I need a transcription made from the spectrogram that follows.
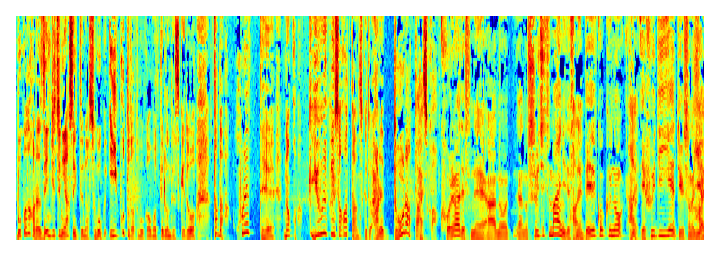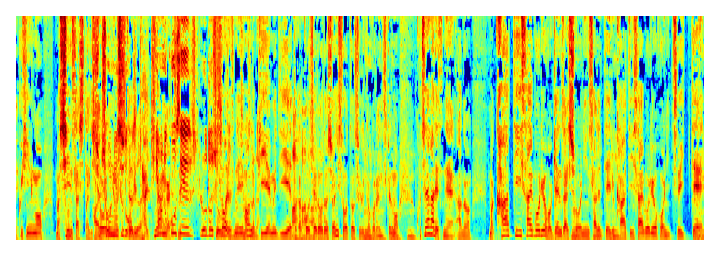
僕はだから前日に安いっていうのはすごくいいことだと僕は思ってるんですけど、ただ、これって、なんか、有益に下がったんですけど、あれ、どうなったんですか、はい、これはですね、あの、あの数日前にですね、はい、米国のあの FDA というその医薬品を、まあ、審査したり、承認したり、はい、日本の厚生労働省そうですね、日本の PMDA とか厚生労働省に相当するところですけれども、こちらがですね、あの、まあ、カーティ細胞療法、現在承認されているカーティ細胞療法について、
